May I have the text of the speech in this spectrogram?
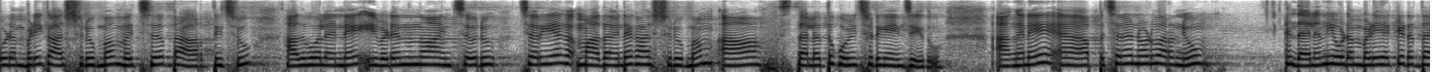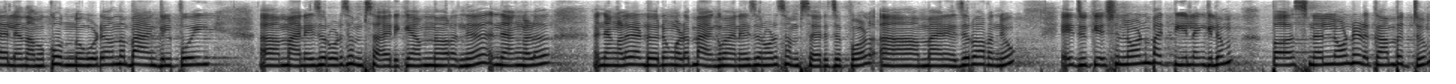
ഉടമ്പടി കാശുരൂപം വെച്ച് പ്രാർത്ഥിച്ചു. അതുപോലെ തന്നെ ഇവിടെ നിന്ന് വാങ്ങിച്ച ഒരു ചെറിയ മാതാവിന്റെ കാശുരൂപം ആ സ്ഥലത്ത് കുഴിച്ചിടുകയും ചെയ്തു. അങ്ങനെ അപ്പച്ചൻ എന്നോട് പറഞ്ഞു എന്തായാലും നീ ഉടമ്പടിയൊക്കെ എടുത്തതല്ലേ നമുക്ക് ഒന്നുകൂടെ ഒന്ന് ബാങ്കിൽ പോയി മാനേജറോട് സംസാരിക്കാം എന്ന് പറഞ്ഞ് ഞങ്ങൾ ഞങ്ങൾ രണ്ടുപേരും കൂടെ ബാങ്ക് മാനേജറോട് സംസാരിച്ചപ്പോൾ മാനേജർ പറഞ്ഞു എഡ്യൂക്കേഷൻ ലോൺ പറ്റിയില്ലെങ്കിലും പേഴ്സണൽ ലോൺ എടുക്കാൻ പറ്റും.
